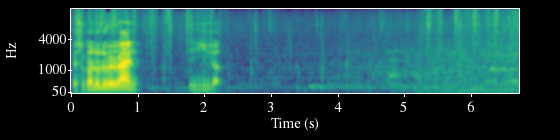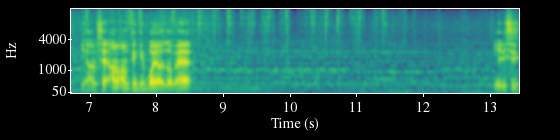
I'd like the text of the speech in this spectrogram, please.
Guess we're going all the way around. You lot. Yeah, I'm saying I'm, I'm thinking Boyo's over here. Yeah, this is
